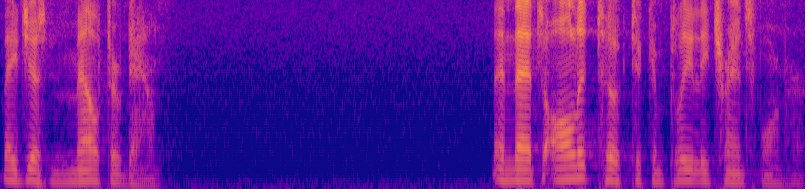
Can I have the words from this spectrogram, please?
they just melt her down. And that's all it took to completely transform her.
